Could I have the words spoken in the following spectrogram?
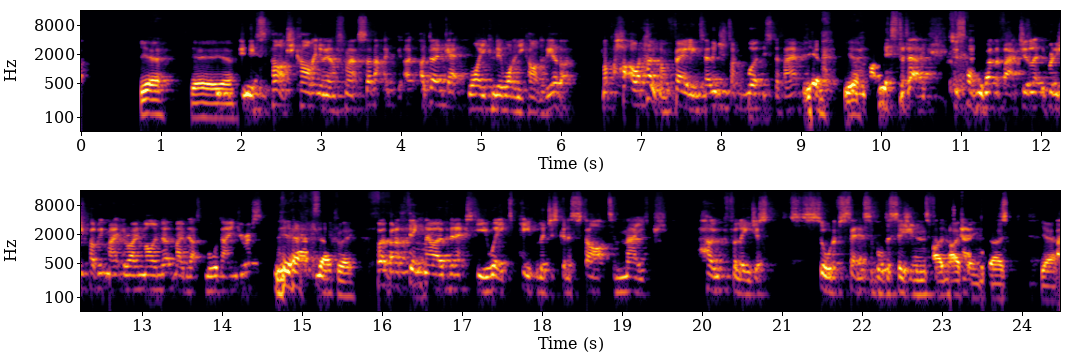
Yeah. Yeah. Yeah. Yeah. in this part. You can't anyone else from outside. That, I, I don't get why you can do one and you can't do the other. I I would hope I'm fairly intelligent. I can work this stuff out. Yeah. Yeah. Yesterday, just talking about the fact, just let the British public make their own mind up. Maybe that's more dangerous. Yeah. Exactly. But but I think now over the next few weeks, people are just going to start to make, hopefully, just sort of sensible decisions for I- I think so. Yeah.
